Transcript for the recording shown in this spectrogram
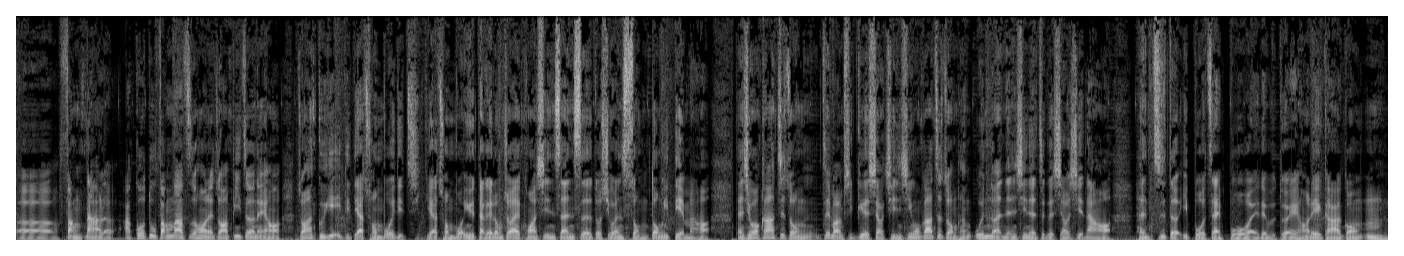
呃放大了啊。过度放大之后呢，总要闭着呢哈，总要故意一直底下重播，一直底下重播，因为大家都就爱看新三色，都喜欢耸动一点嘛哈。但是我刚刚这种这嘛不是个小清新，我刚刚这种很温暖人心的这个消息，然后很值得一波再播哎，对不对？哈，你刚刚讲嗯，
